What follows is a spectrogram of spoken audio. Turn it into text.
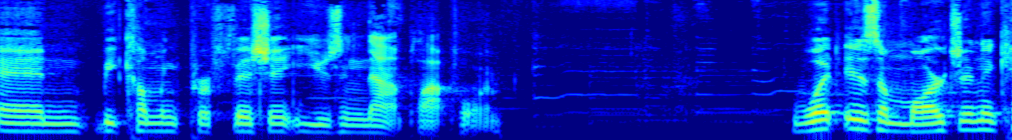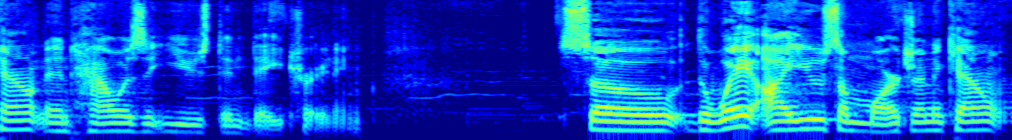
and becoming proficient using that platform. What is a margin account and how is it used in day trading? So, the way I use a margin account,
